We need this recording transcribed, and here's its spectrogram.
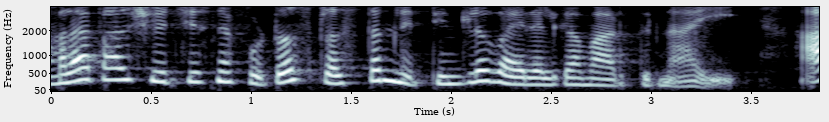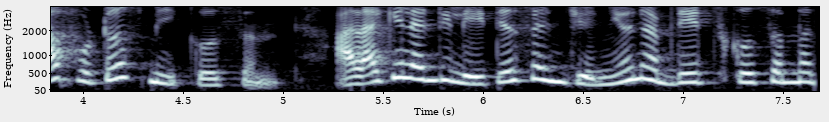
అమలాపాల్ షేర్ చేసిన ఫొటోస్ ప్రస్తుతం నెట్టింట్లో వైరల్గా మారుతున్నాయి. ఆ ఫొటోస్ మీకోసం. అలాగే ఇలాంటి లేటెస్ట్ అండ్ జెన్యున్ అప్డేట్స్ కోసం మా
